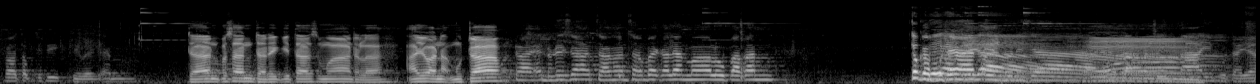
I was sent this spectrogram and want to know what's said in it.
Protop TV GWM. dan pesan dari kita semua adalah ayo anak muda Muda Indonesia jangan sampai kalian melupakan Kebudayaan. kebudayaan Indonesia. mencintai budaya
